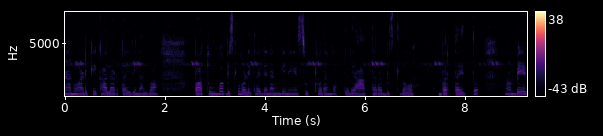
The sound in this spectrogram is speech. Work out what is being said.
ನಾನು ಅಡಿಕೆ ಕಾಲಾಡ್ತಾ ಇದ್ದೀನಲ್ವ? ಅಪ್ಪ, ತುಂಬ ಬಿಸಿಲು ಹೊಡಿತಾ ಇದೆ. ನನಗೇ ಸುಟ್ಟು ಹೋದಂಗೆ ಆಗ್ತದೆ. ಆ ಥರ ಬಿಸಿಲು ಬರ್ತಾ ಇತ್ತು. ಬೇಗ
